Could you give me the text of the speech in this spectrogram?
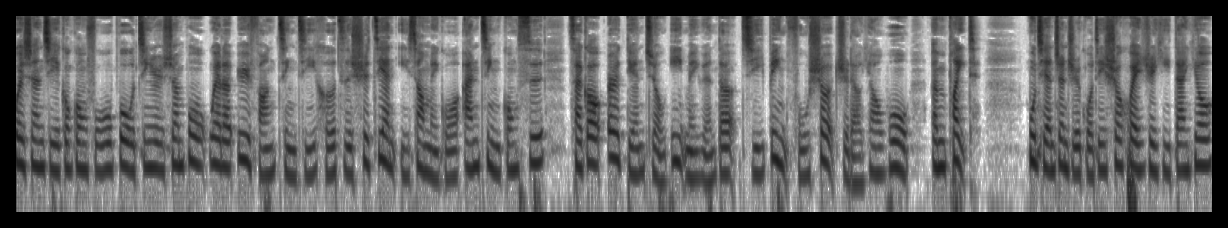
卫生及公共服务部今日宣布，为了预防紧急核子事件，已向美国安进公司采购二点九亿美元的疾病辐射治疗药物 Nplate。目前正值国际社会日益担忧，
